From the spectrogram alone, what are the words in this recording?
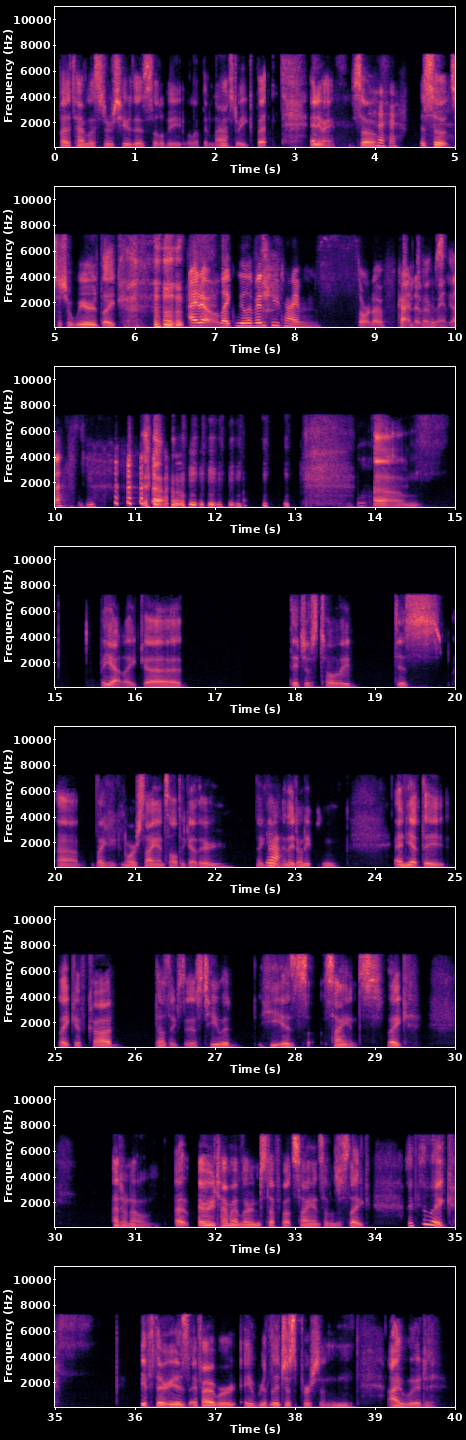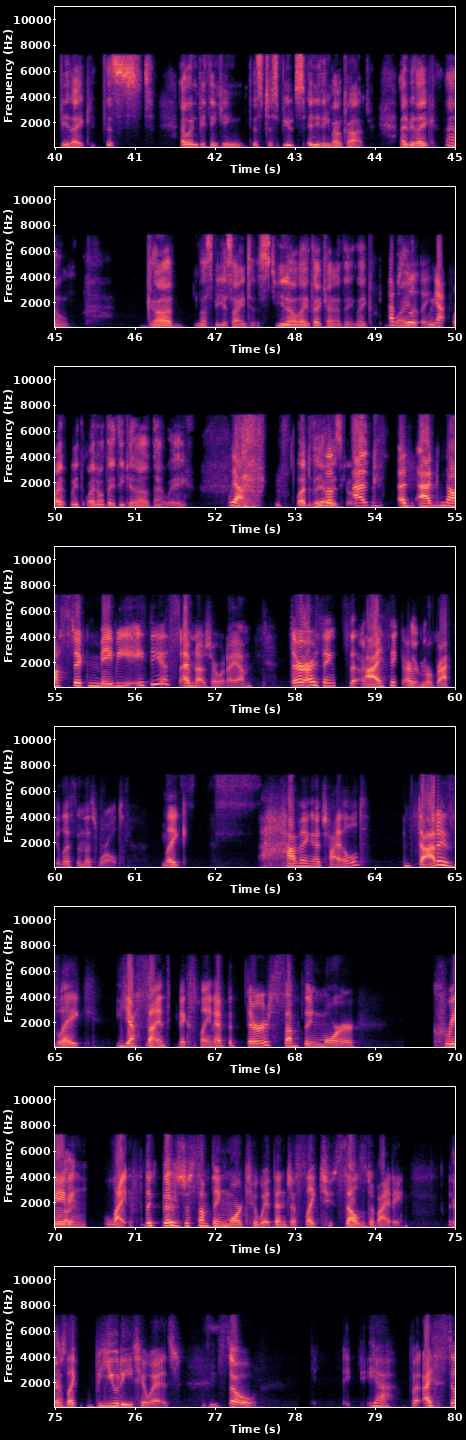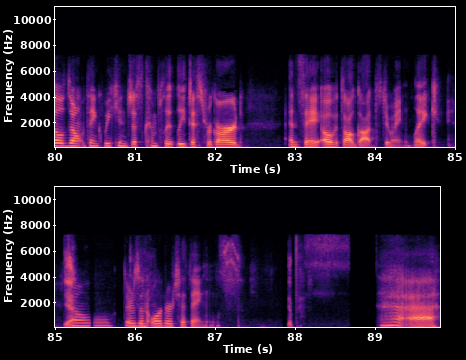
By the time listeners hear this, it'll be will have been last week. But anyway, so it's so it's such a weird like. I know. Like we live in two times, sort of, kind Two of times, doing yeah. this. yeah. um, but yeah, like uh, they just totally dis uh, like ignore science altogether. Like Yeah. and they don't even, and yet they like if God does exist, he would he is science. Like I don't know. Every time I learn stuff about science, I'm just like, I feel like if there is, if I were a religious person, I would be like, this, I wouldn't be thinking this disputes anything about God. I'd be like, oh, God must be a scientist, you know, like that kind of thing. Like, why don't we, yeah. why don't we, why don't they think about it that way? Yeah. Why do they always go? as like- an agnostic, maybe atheist, I'm not sure what I am. There Yeah. are things that I'm I think are miraculous in this world. Mhm. Like having a child, that is like, yes, Yeah. science can explain it, but there's something more creating life. Like there's just something more to it than just like two cells dividing. Yeah. There's like beauty to it. Mhm. So yeah, but I still don't think we can just completely disregard and say, "Oh, it's all God's doing." Like, Yeah. no, there's an order to things. Yep. Ah,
